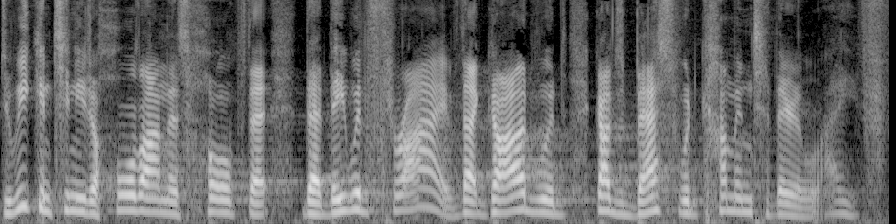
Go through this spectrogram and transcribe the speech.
Do we continue to hold on this hope that, that they would thrive, that God would, God's best would come into their life?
